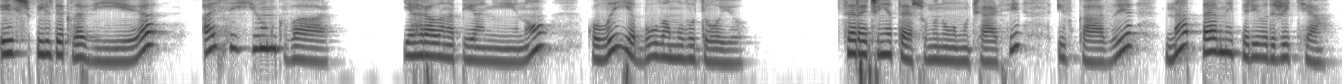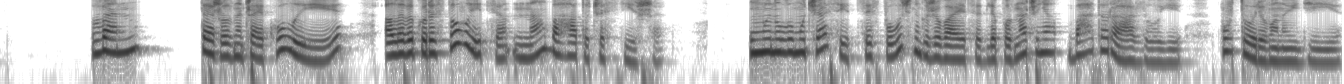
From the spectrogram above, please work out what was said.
Ich spielte Klavier, als ich jung war. Я грала на піаніно, коли я була молодою. Це речення теж у минулому часі і вказує на певний період життя. When теж означає коли, але використовується набагато частіше. У минулому часі цей сполучник вживається для позначення багаторазової, повторюваної дії,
